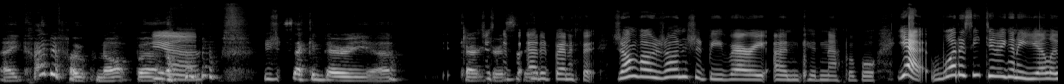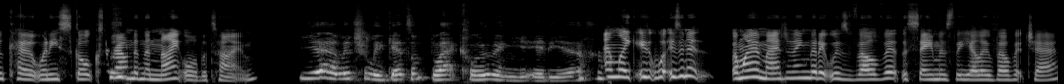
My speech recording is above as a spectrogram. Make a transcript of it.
I kind of hope not, but Yeah. secondary uh, Just an added benefit. Jean Valjean should be very unkidnappable. Yeah, what is he doing in a yellow coat when he skulks around in the night all the time? Yeah, literally, get some black clothing, you idiot. And like, is, what, isn't it? Am I imagining that it was velvet, the same as the yellow velvet chair?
